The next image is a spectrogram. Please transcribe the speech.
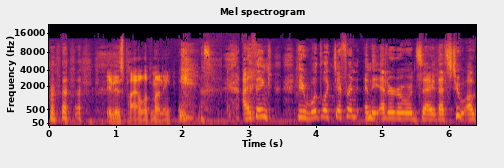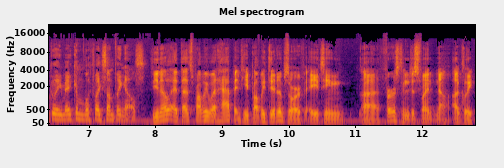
In his pile of money. I think he would look different, and the editor would say, "That's too ugly. Make him look like something else." You know, that's probably what happened. He probably did absorb 18 uh, first and just went, no, ugly.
